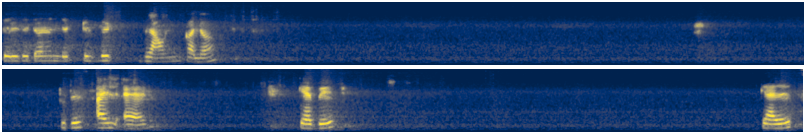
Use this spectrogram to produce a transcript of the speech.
till they turn a little bit brown in color. To this I'll add cabbage, carrots,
